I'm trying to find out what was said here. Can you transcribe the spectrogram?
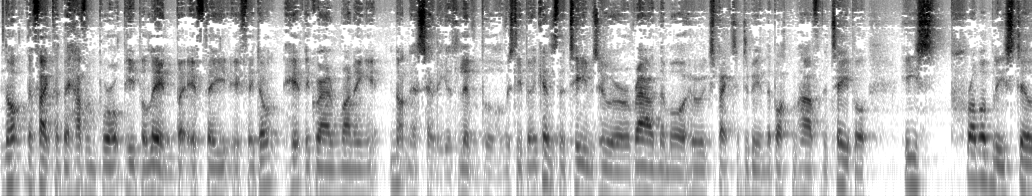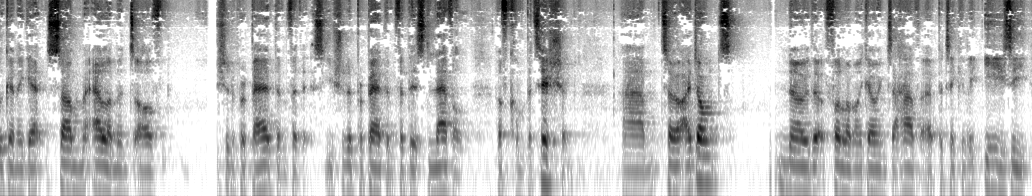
not the fact that they haven't brought people in, but if they if they don't hit the ground running, not necessarily against Liverpool, obviously, but against the teams who are around them or who are expected to be in the bottom half of the table, he's probably still going to get some element of you should have prepared them for this. You should have prepared them for this level of competition. Um, so I don't know that Fulham are going to have a particularly easy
